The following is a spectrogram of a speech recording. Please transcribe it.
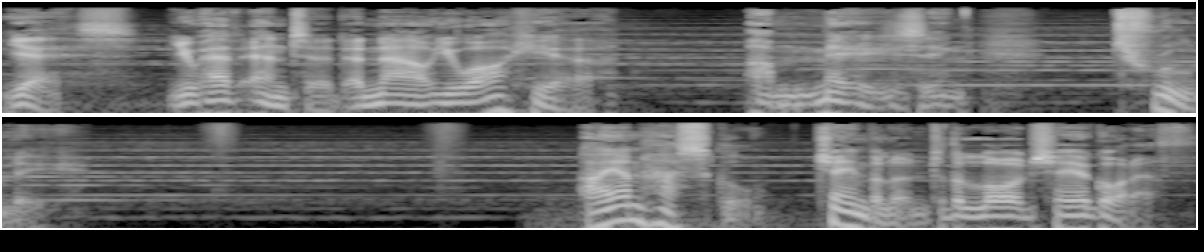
Yes, you have entered, and now you are here. Amazing. Truly. I am Haskill, Chamberlain to the Lord Sheogorath.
